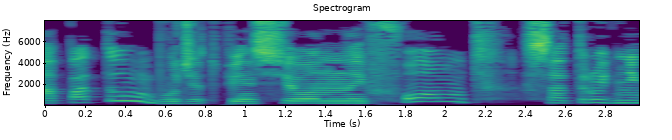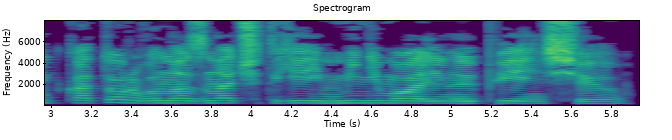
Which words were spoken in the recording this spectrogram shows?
А потом будет пенсионный фонд, сотрудник которого назначит ей минимальную пенсию,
